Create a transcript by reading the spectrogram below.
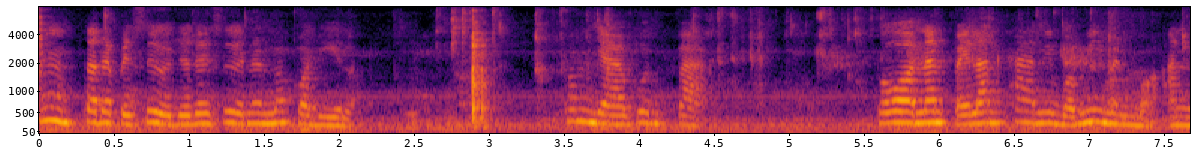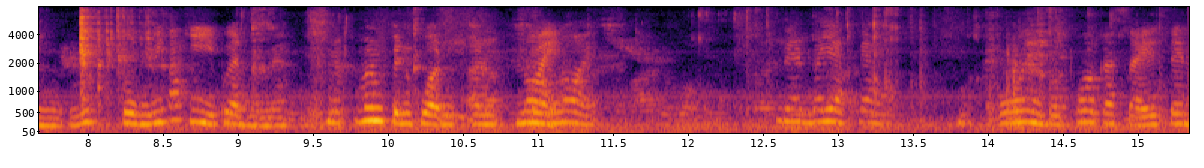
อืมถ้าได้ไปซื้อจะได้ซื้อนั่นมากกว่าดีล่ะต้มยาบนปาก เพราะว่านั่นไปร้านค้านี่บอกมีมันบอกอันวิกตรงวิกกี้เพื่อนเห็นไหมมันเป็นขวดอันน้อยน้อยเบนไม่อยากได้โอ้ยบ่พ่อกระใสเส้น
